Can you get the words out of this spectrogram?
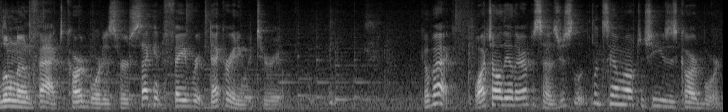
little known fact, cardboard is her second favorite decorating material. Go back, watch all the other episodes. Just look, look see how often she uses cardboard.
